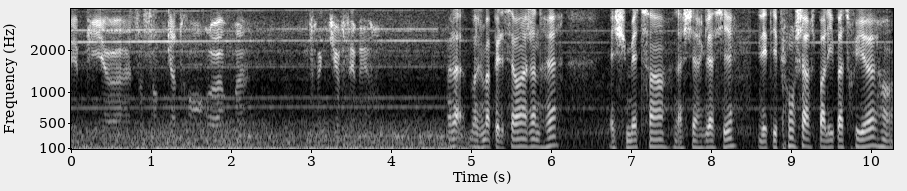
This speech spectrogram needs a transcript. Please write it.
Et puis 64 ans, Rome, fracture fémur. Voilà, moi je m'appelle Séverin Gendrer je suis médecin la chaire glacier. Il a été pris en charge par les patrouilleurs.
